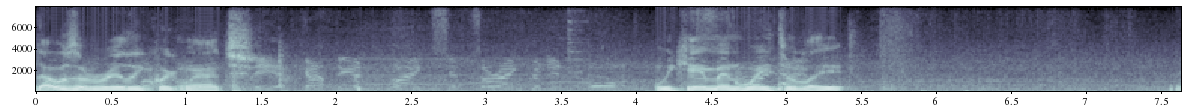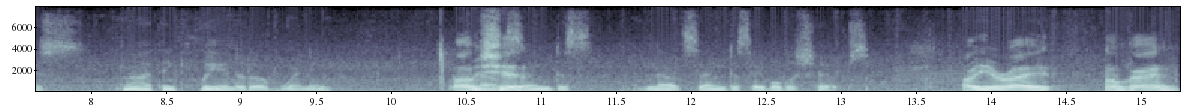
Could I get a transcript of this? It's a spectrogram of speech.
That was a really quick match. We came in way too late. This, no, I think we ended up winning. Oh, Now it's shit. saying dis- now it's saying disable the ships. Oh, you're right. Okay.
